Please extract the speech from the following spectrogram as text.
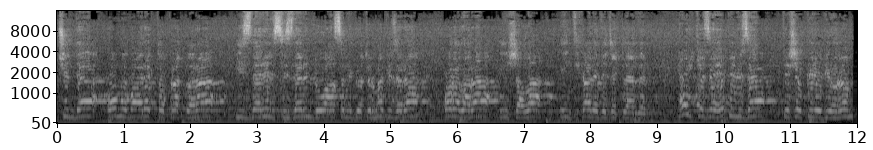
üçünde o mübarek topraklara bizlerin, sizlerin duasını götürmek üzere oralara inşallah intikal edeceklerdir. Herkese, hepinize teşekkür ediyorum.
